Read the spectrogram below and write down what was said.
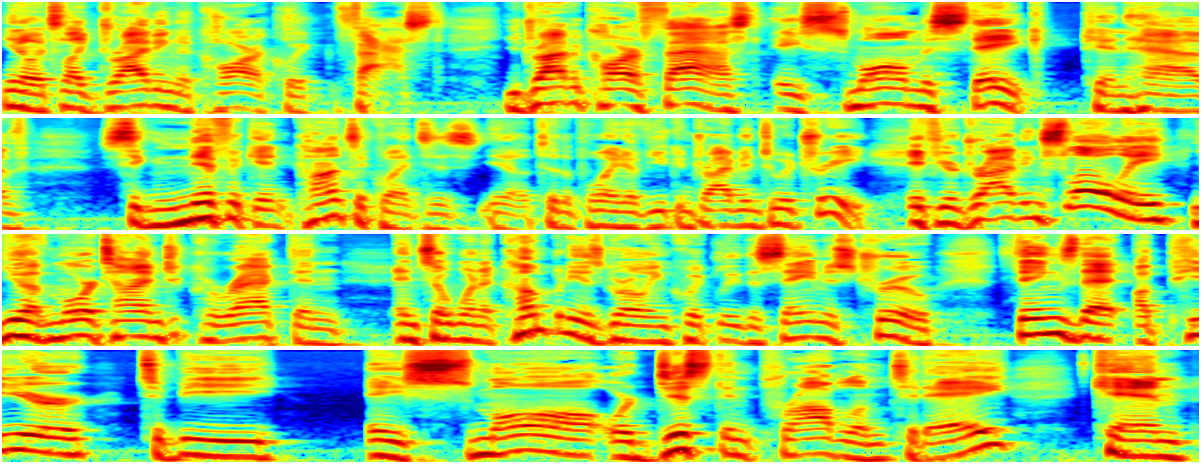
you know it's like driving a car quick fast. You drive a car fast, a small mistake can have significant consequences, you know, to the point of you can drive into a tree. If you're driving slowly, you have more time to correct and and so when a company is growing quickly, the same is true. Things that appear to be a small or distant problem today can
